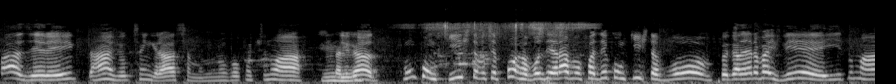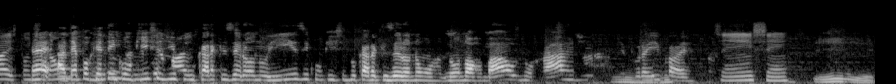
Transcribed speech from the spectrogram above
ah, zerei, ah, jogo sem graça, mano, não vou continuar, tá uhum. tá ligado? Com conquista, você, porra, vou zerar, vou fazer conquista, vou, a galera vai ver e tudo mais. Então, é, um até porque tem conquista de um cara que zerou no easy, conquista pro cara que zerou no, no normal, no hard, uhum. e por aí vai. Sim, sim. E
